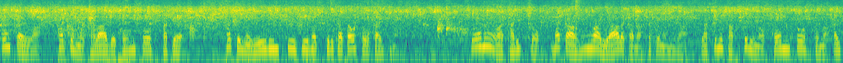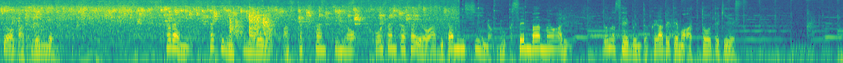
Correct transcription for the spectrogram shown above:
今回は鮭の唐揚げ香味ソースかけ鮭の油淋鶏風の作り方を紹介します。表面はカリッと中はふんわり柔らかな鮭の身が薬味たっぷりの香味ソースとの相性は抜群です。さらに鮭に含まれるアスタキサンチンの抗酸化作用はビタミン C の6000倍もありどの成分と比べても圧倒的です。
